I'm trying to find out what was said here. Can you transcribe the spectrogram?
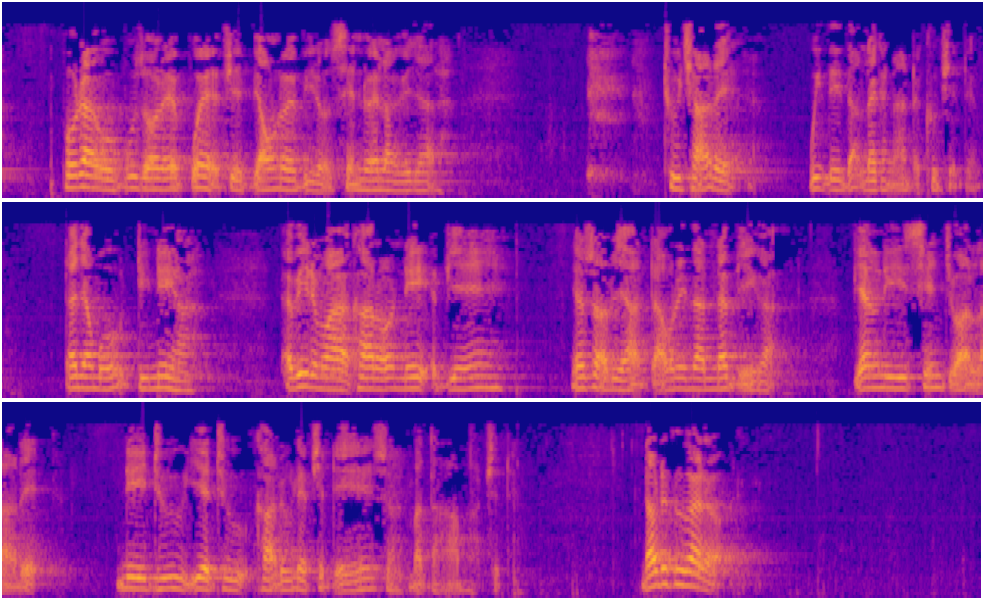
ဘုရားကိုပူဇော်တဲ့ပွဲအဖြစ်ပြောင်းလဲပြီးတော့ဆင်နွှဲလာခဲ့ကြတာထူခြားတဲ့ဝိသေသလက္ခဏာတစ်ခုဖြစ်တယ်။ဒါကြောင့်မို့ဒီနေ့ဟာအဘိဓမ္မာအခါတော်နေ့အပြင်ရသော်ဗျာတာဝရိန္ဒနတ်ပြည်ကပြန်လီဆင်းကြွလာတဲ့ နေထုရထုအခါတို့လည်းဖြစ်တယ်ဆိုတာမှတ်သားမှာဖြစ်တယ်။နောက်တစ်ခုကတော့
